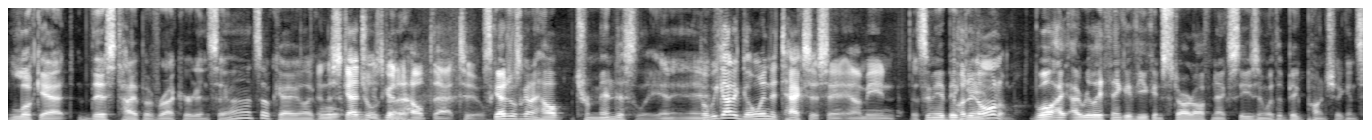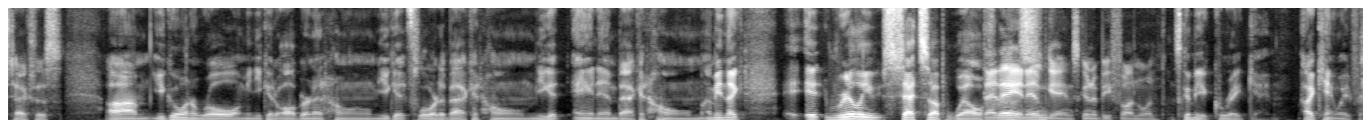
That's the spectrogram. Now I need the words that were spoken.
look at this type of record and say, "Oh, it's okay." Like, And we'll- the schedule is going to help that too. Schedule's going to help tremendously, and, and But we got to go into Texas, and I mean, That's gonna be a big put game. it on them. Well, I, I really think if you can start off next season with a big punch against Texas, um, you go on a roll. I mean, you get Auburn at home, you get Florida back at home, you get A and M back at home. I mean, like it really sets up well. That A and M game is going to be a fun one. It's gonna be a great game. I can't wait for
